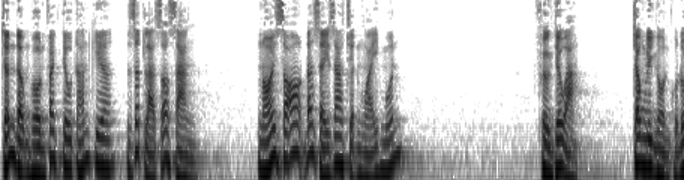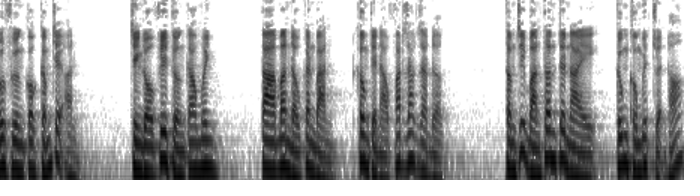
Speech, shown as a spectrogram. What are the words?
chấn động hồn phách tiêu tán kia rất là rõ ràng, nói rõ đã xảy ra chuyện ngoài ý muốn. Phương Thiếu à, trong linh hồn của đối phương có cấm chế ẩn, trình độ phi thường cao minh, ta ban đầu căn bản không thể nào phát giác ra được. Thậm chí bản thân tên này cũng không biết chuyện đó.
